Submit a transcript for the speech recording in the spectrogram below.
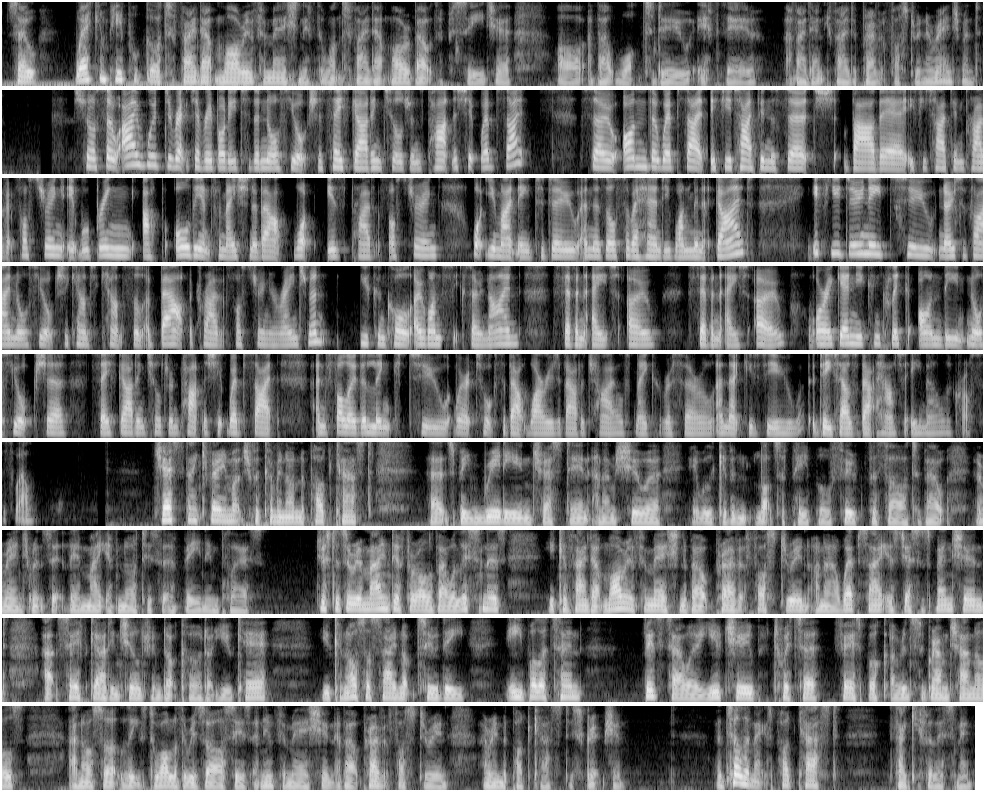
So, where can people go to find out more information if they want to find out more about the procedure or about what to do if they have identified a private fostering arrangement? Sure. So I would direct everybody to the North Yorkshire Safeguarding Children's Partnership website. So on the website, if you type in the search bar there, if you type in private fostering, it will bring up all the information about what is private fostering, what you might need to do, and there's also a handy one minute guide. If you do need to notify North Yorkshire County Council about a private fostering arrangement, you can call 01609 780 780, or again, you can click on the North Yorkshire Safeguarding Children Partnership website and follow the link to where it talks about worried about a child, make a referral, and that gives you details about how to email across as well. Jess, thank you very much for coming on the podcast. Uh, it's been really interesting, and I'm sure it will have given lots of people food for thought about arrangements that they might have noticed that have been in place. Just as a reminder for all of our listeners, you can find out more information about private fostering on our website, as Jess has mentioned, at safeguardingchildren.co.uk. You can also sign up to the e-bulletin, visit our YouTube, Twitter, Facebook or Instagram channels, and also links to all of the resources and information about private fostering are in the podcast description. Until the next podcast, thank you for listening.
